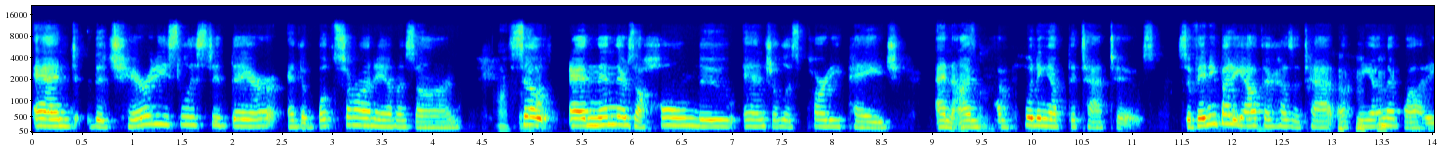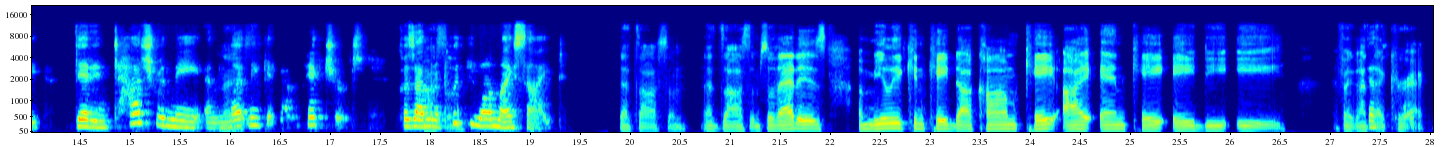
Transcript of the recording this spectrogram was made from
and the charities listed there and the books are on amazon awesome. so and then there's a whole new angela's party page and awesome. i'm i'm putting up the tattoos so if anybody out there has a tat of me on their body get in touch with me and nice. let me get pictures because i'm awesome. going to put you on my site that's awesome. That's awesome. So that is ameliakinkade.com, K I N K A D E, if I got That's that correct.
